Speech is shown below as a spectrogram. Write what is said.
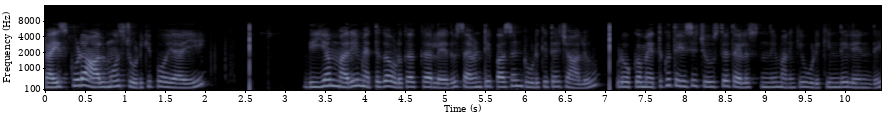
రైస్ కూడా ఆల్మోస్ట్ ఉడికిపోయాయి. బియ్యం మరీ మెత్తగా ఉడకక్కర్లేదు. 70% ఉడికితే చాలు. ఇప్పుడు ఒక మెతుకు తీసి చూస్తే తెలుస్తుంది మనకి ఉడికింది లేనిది.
